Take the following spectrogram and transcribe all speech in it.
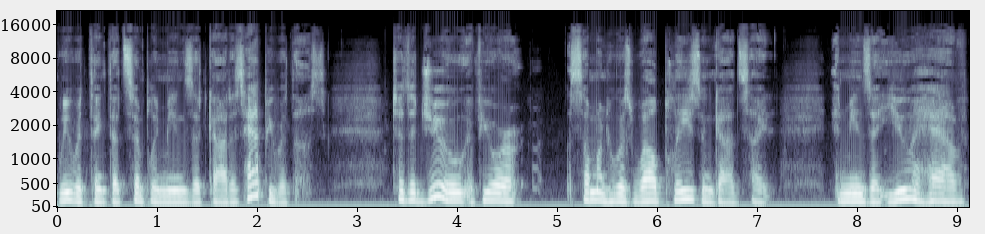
we would think that simply means that God is happy with us. To the Jew, if you are someone who is well pleased in God's sight, it means that you have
